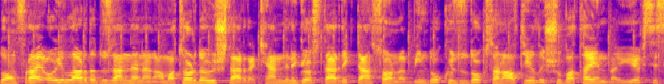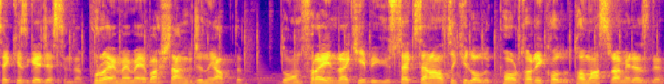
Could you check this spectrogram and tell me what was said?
Don Fry o yıllarda düzenlenen amatör dövüşlerde kendini gösterdikten sonra 1996 yılı Şubat ayında UFC 8 gecesinde Pro MMA başlangıcını yaptı. Don Fry'ın rakibi 186 kiloluk Porto Rikolu Thomas Ramirez'di.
